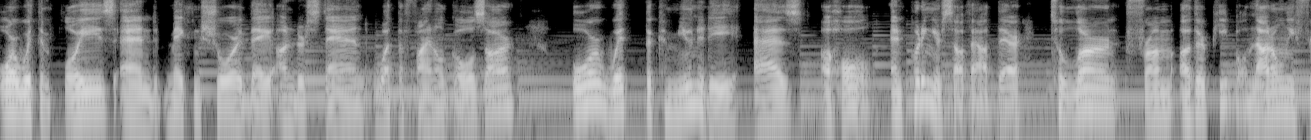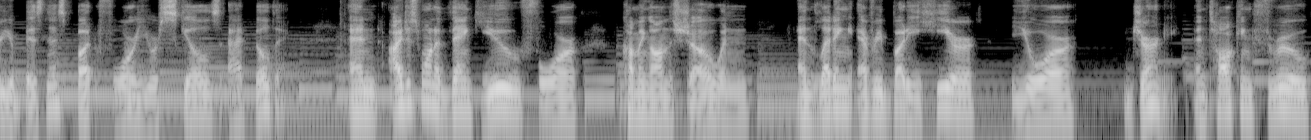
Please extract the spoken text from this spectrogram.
or with employees and making sure they understand what the final goals are or with the community as a whole and putting yourself out there to learn from other people not only for your business but for your skills at building and i just want to thank you for coming on the show and and letting everybody hear your journey and talking through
